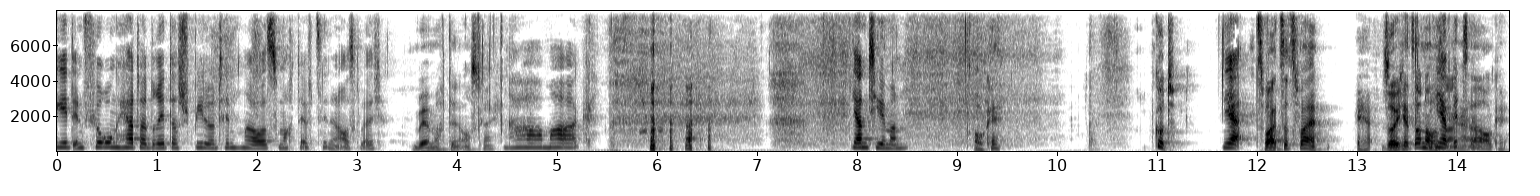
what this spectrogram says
geht in Führung, Hertha dreht das Spiel und hinten raus macht der FC den Ausgleich. Wer macht den Ausgleich? Ah, Marc. Jan Thielmann. Okay. Gut. Ja. 2 zu 2. Ja, soll ich jetzt auch noch ja, sagen? Bitte. Ja, okay.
